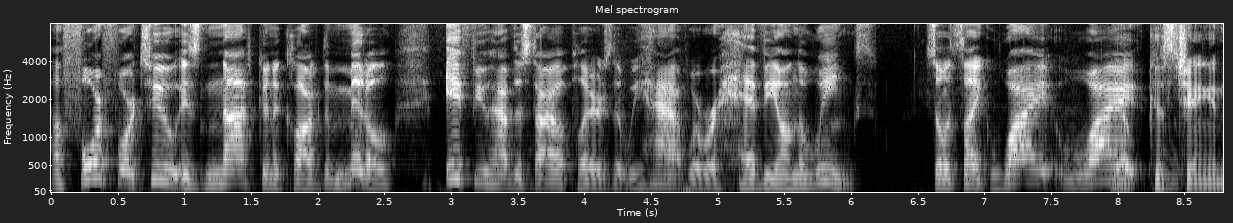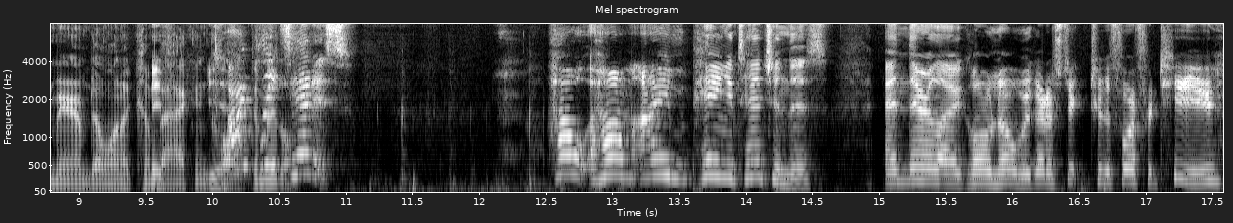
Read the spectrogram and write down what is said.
A four four two is not going to clog the middle if you have the style of players that we have, where we're heavy on the wings. So it's like, why, why? Yep, because Chang and Meram don't want to come If- back and clog yeah. clog I the play middle. tennis. How how am I paying attention to this? And they're like, oh no, we got to stick to the four for two,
